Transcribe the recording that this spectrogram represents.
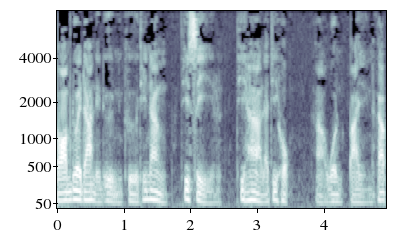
ล้อมด้วยด้านอื่นๆ คือที่นั่งที่สี่ที่ห้าและที่หกวนไปนะครับ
